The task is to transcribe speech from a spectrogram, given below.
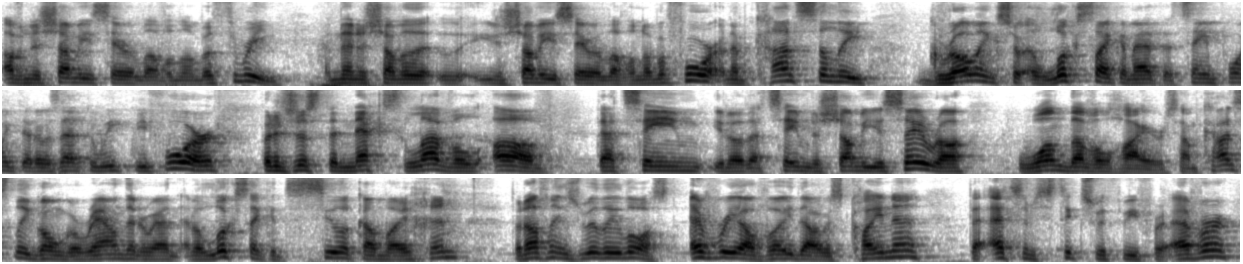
of Neshama Yisera level number three, and then Neshama, Neshama Yisera level number four, and I'm constantly growing. So it looks like I'm at the same point that I was at the week before, but it's just the next level of that same, you know, that same Neshama Yisera, one level higher. So I'm constantly going around and around, and it looks like it's Silak Amaychin, but nothing's really lost. Every Avodah I was Kaina, the Etzim sticks with me forever,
